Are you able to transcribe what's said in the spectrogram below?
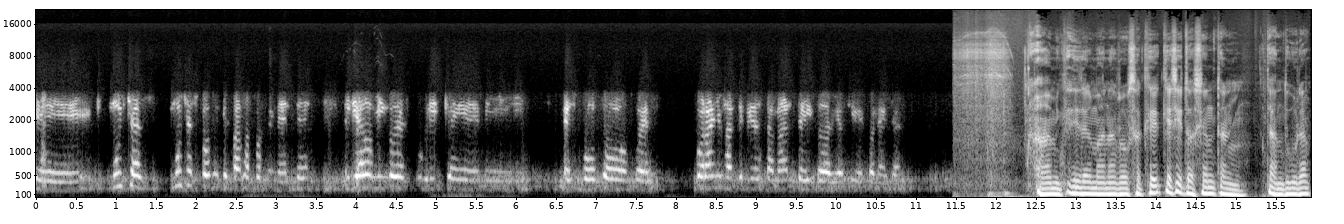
eh, muchas muchas cosas que pasan por mi mente. El día domingo descubrí que mi esposo, pues, por años ha tenido esta amante y todavía sigue con ella. Ah, mi querida hermana Rosa, qué, qué situación tan, tan dura.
